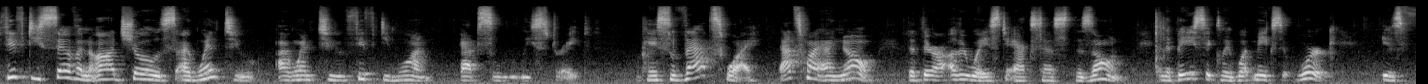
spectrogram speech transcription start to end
57 odd shows I went to, I went to 51 absolutely straight. Okay, so that's why, that's why I know that there are other ways to access the zone. And that basically what makes it work is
